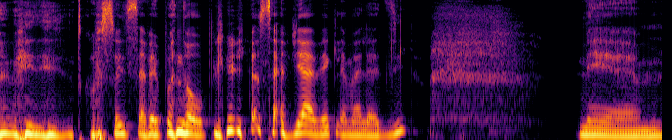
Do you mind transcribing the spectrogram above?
en tout cas, ça, il ne savait pas non plus. Ça vient avec la maladie. Mais euh,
